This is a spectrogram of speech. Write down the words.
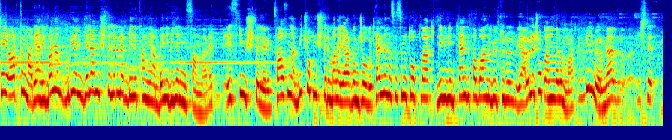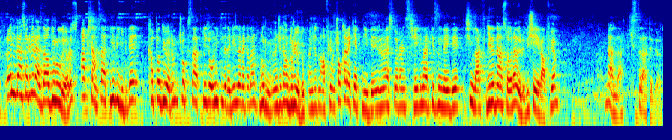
şey artım var. Yani bana buraya gelen müşterilerim hep beni tanıyan, beni bilen insanlar. Hep eski müşterilerim. Sağ olsunlar birçok müşterim bana yardımcı olur. Kendi masasını toplar. Ne bileyim kendi tabağını götürür. Ya öyle çok anılarım var. Bilmiyorum ya işte öğleden sonra biraz daha duruluyoruz. Akşam saat 7 gibi de kapatıyorum. Çok saat gece 12'lere 1'lere kadar durmuyor. Önceden duruyorduk. Önceden Afyon çok hareketliydi. Üniversite öğrencisi şehir merkezindeydi. Şimdi artık 7'den sonra öyle bir şehir Afyon. Ben de artık istirahat ediyorum.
